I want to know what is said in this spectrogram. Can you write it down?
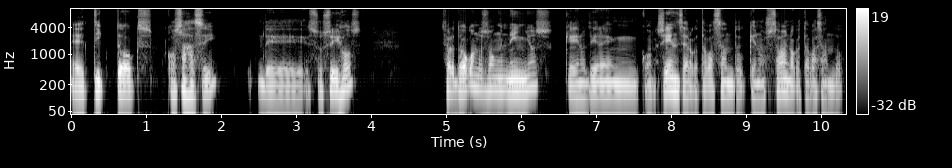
eh, TikToks, cosas así de sus hijos. Sobre todo cuando son niños que no tienen conciencia de lo que está pasando, que no saben lo que está pasando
